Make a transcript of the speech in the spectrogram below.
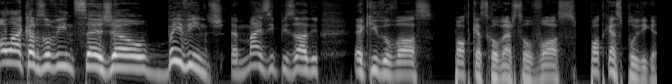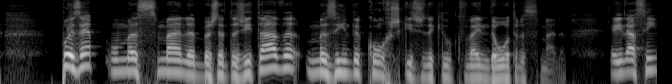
Olá, caros ouvintes, sejam bem-vindos a mais episódio aqui do vosso podcast Conversa, o vosso podcast política. Pois é, uma semana bastante agitada, mas ainda com resquícios daquilo que vem da outra semana. Ainda assim,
